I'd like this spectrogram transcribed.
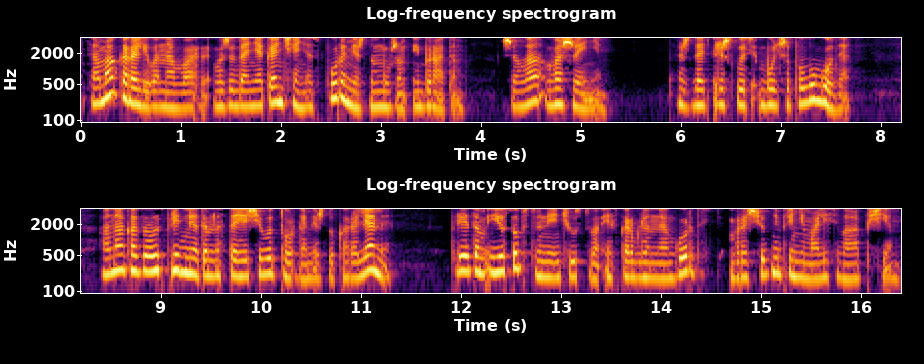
Сама королева Наварры в ожидании окончания спора между мужем и братом жила в Ажене. Ждать пришлось больше полугода. Она оказалась предметом настоящего торга между королями, при этом ее собственные чувства и оскорбленная гордость в расчет не принимались вообще.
